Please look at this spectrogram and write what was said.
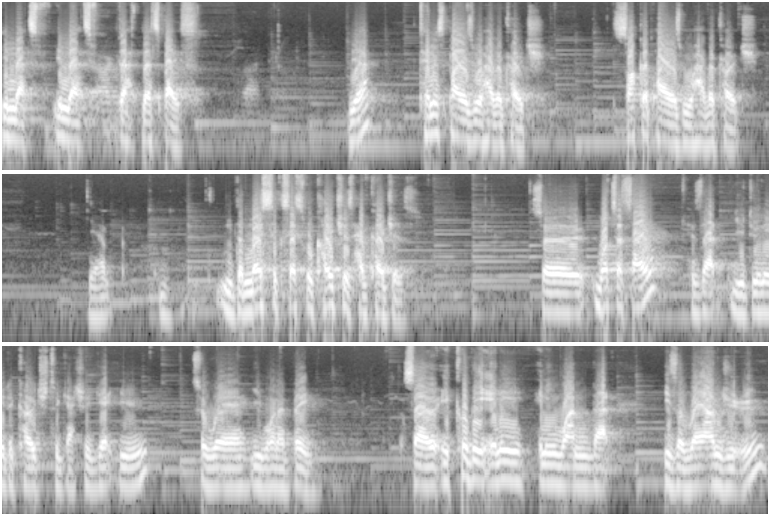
in that in that that, that space? Yeah? Tennis players will have a coach. Soccer players will have a coach. Yeah. The most successful coaches have coaches. So what's that saying? Is that you do need a coach to actually get you to where you want to be. So it could be any anyone that is around you,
